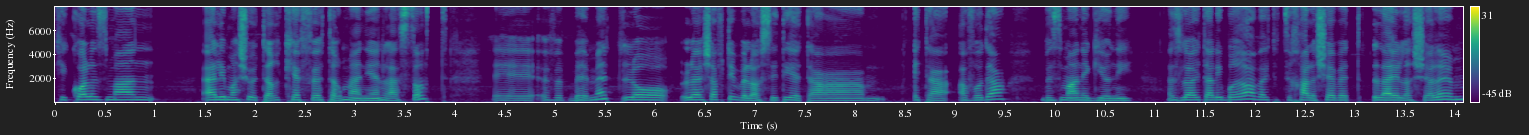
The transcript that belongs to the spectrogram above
כי כל הזמן היה לי משהו יותר כיף ויותר מעניין לעשות. אה, ובאמת לא, לא ישבתי ולא עשיתי את, ה, את העבודה בזמן הגיוני. אז לא הייתה לי ברירה והייתי צריכה לשבת לילה שלם,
